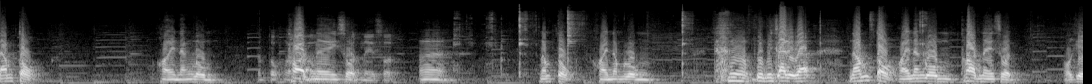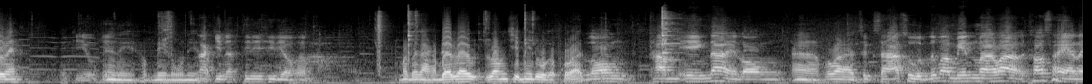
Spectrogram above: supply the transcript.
น้ำตก หอยนางรมน้ำตกทอดเนยสดเนยสดเออน้ำตกหอยนางรมพูดไม่ใช่เลยแล้วน้ำตกหอยนางรมทอดเนยสด โอเคไหมโอเคโอเคนี่นี่ครับเมนูนี้น่ากินนะที่นี่ที่เดียวครับ มาตรฐานครับเดี๋ยวเราลองชิมให้ดูครับเพราะว่าลองทำเองได้ลองอ่าเพราะว่าศึกษาสูตรหรือว่าเมนมาว่าเขาใส่อะไร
